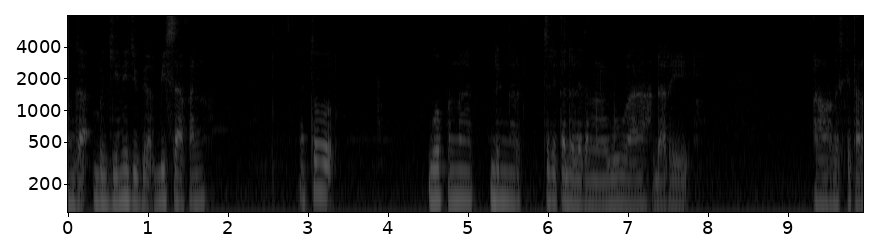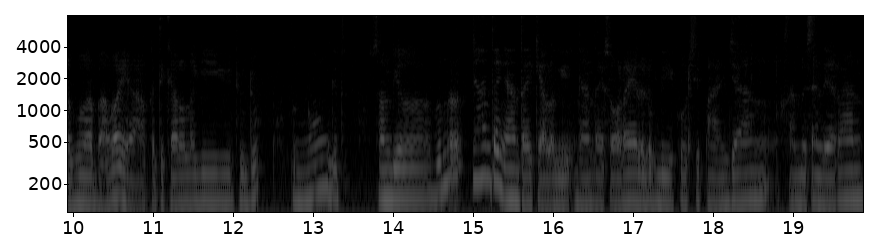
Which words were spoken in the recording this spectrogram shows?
nggak begini juga bisa kan. Itu gue pernah dengar cerita dari teman gue dari orang-orang di sekitar gue bahwa ya ketika lo lagi duduk bengong gitu sambil bener nyantai nyantai kayak lagi nyantai sore duduk di kursi panjang sambil senderan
